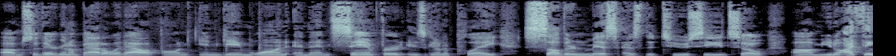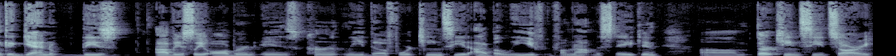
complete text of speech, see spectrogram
um, so they're going to battle it out on in game one, and then Samford is going to play Southern Miss as the two seed. So um, you know, I think again these. Obviously, Auburn is currently the 14 seed, I believe, if I'm not mistaken. Um, 13 seed, sorry.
